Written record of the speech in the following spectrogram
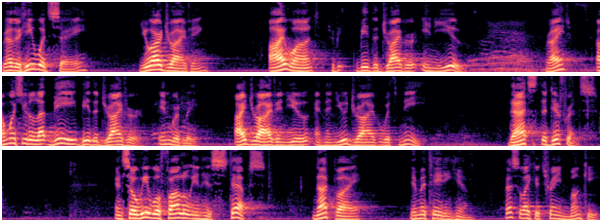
Rather, he would say, You are driving. I want to be, to be the driver in you. Right? I want you to let me be the driver inwardly. I drive in you, and then you drive with me. That's the difference. And so we will follow in his steps, not by imitating him. That's like a trained monkey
